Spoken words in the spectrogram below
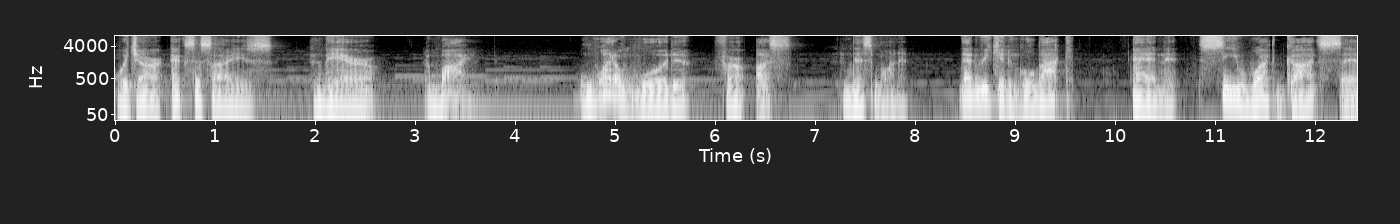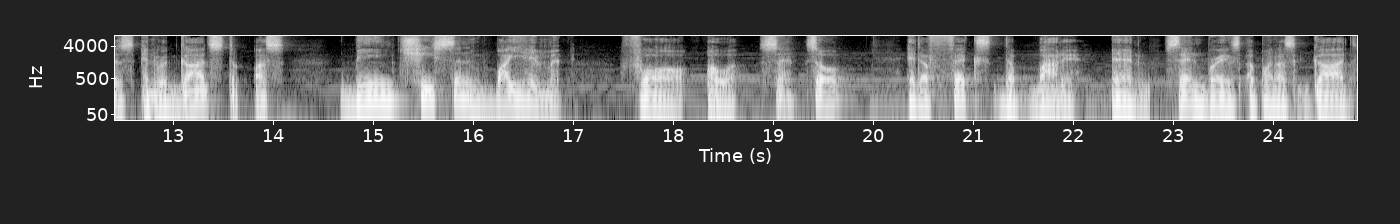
which are exercised thereby. What a word for us this morning that we can go back and see what God says in regards to us being chastened by Him for our sin. So it affects the body, and sin brings upon us God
